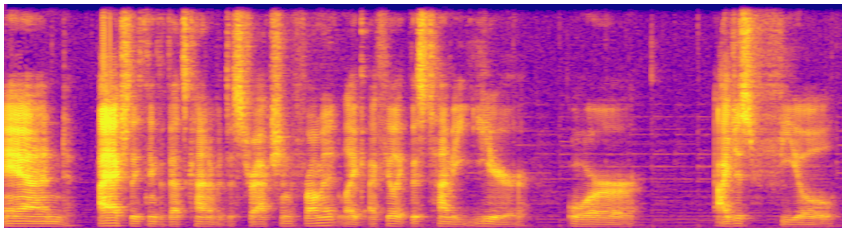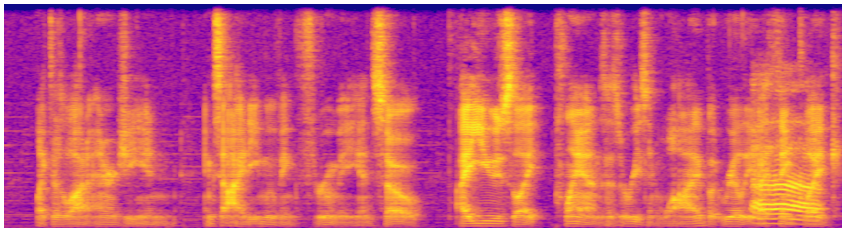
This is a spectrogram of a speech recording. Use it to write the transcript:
And I actually think that that's kind of a distraction from it. Like, I feel like this time of year, or I just feel like there's a lot of energy and anxiety moving through me. And so I use like plans as a reason why, but really I think Ah. like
